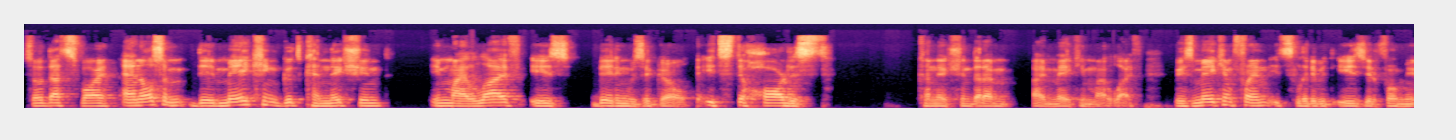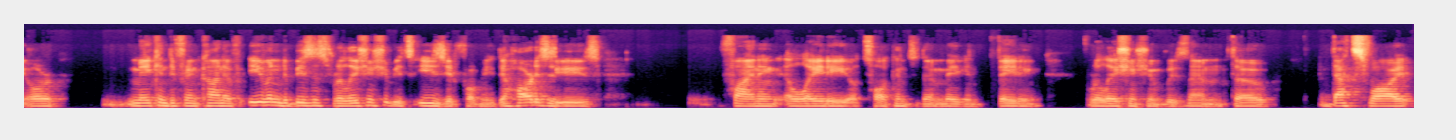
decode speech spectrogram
So that's why, and also the making good connection in my life is dating with a girl. It's the hardest connection that I'm I make in my life. Because making friend, it's a little bit easier for me, or making different kind of even the business relationship, it's easier for me. The hardest is finding a lady or talking to them, making dating relationship with them. So that's why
